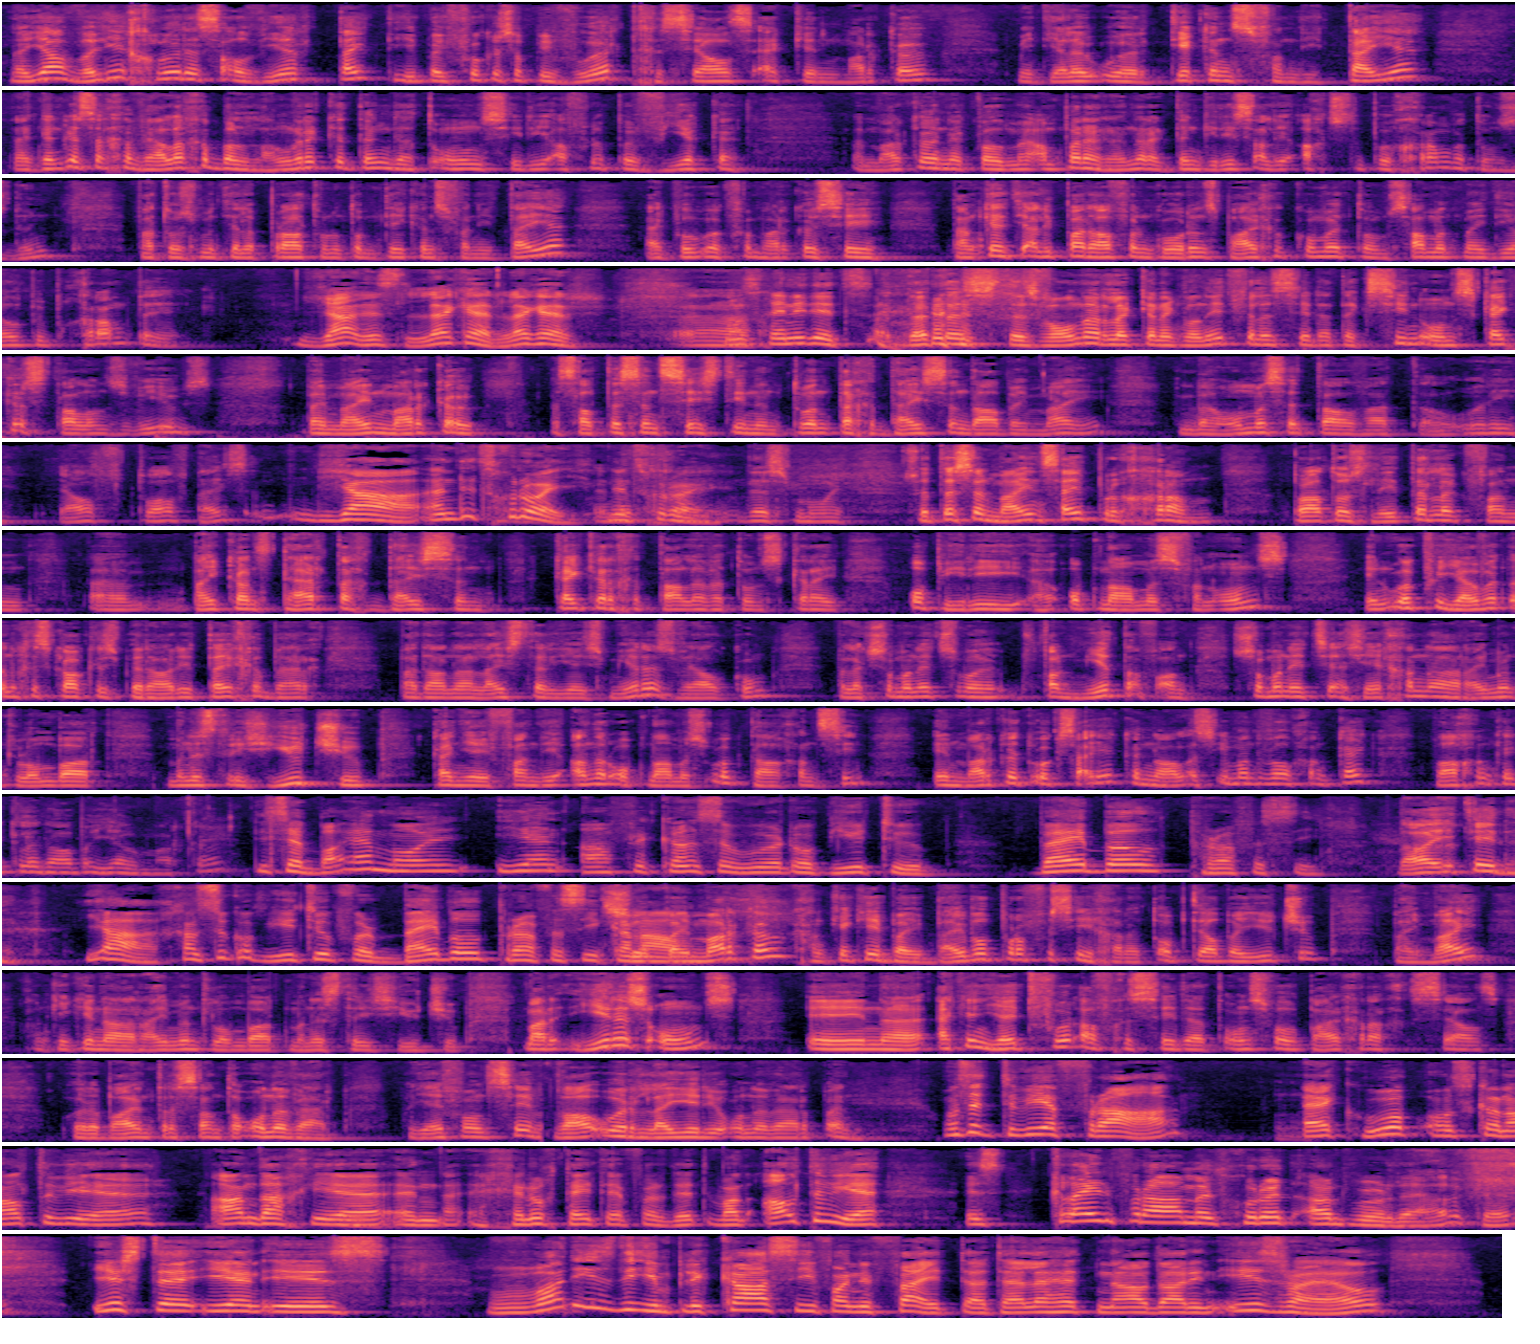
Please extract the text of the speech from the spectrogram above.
Nou ja, wil jy glo dis alweer tyd hier by Fokus op die Woord gesels ek en Marco met julle oor tekens van die tye. En ek dink is 'n gewellige belangrike ding dat ons hierdie afgelope weke en Marco en ek wil my amper herinner, ek dink hierdie is al die 8ste program wat ons doen wat ons met julle praat rondom tekens van die tye. Ek wil ook vir Marco sê, dankie dat jy al die pad daar van Gordons Bay gekom het om saam met my deel op die program te hê. Ja, dis lekker, lekker. Uh, ons geniet dit. dit is dis wonderlik en ek wil net vir julle sê dat ek sien ons kykerstal ons views by my en Marco is al tussen 16 en 20000 daar by my en by hom is dit al wat al oor die 11 12000. Ja, en dit groei. Dit groei. groei. Dis mooi. So tussen my en sy program praat ons letterlik van um, bykans 30000 kykergetalle wat ons kry op hierdie uh, opnames van ons en ook vir jou wat ingeskakel is by Radio Tygerberg wat daarna luister, jy's meer as welkom. Wil ek sommer net sommer van meet af aan sommer net sê as jy gaan na Raymond Lombard Ministries YouTube, kan jy van die ander opnames ook daar gaan sien en Mark het ook sy eie kanaal. As iemand wil gaan kyk, waar gaan kyk hulle daar by jou, Mark? Dis 'n baie mooi een Afrikaanse woord op YouTube. Bible Prophecy. Daar het jy dit. Ja, gaan soek op YouTube vir Bible Prophecy kanaal. So by Marco, gaan kyk jy by Bible Prophecy, gaan dit optel by YouTube. By my, gaan kyk jy na Raymond Lombard Ministries YouTube. Maar hier is ons en uh, ek en jy het vooraf gesê dat ons wil baie graag gesels oor 'n baie interessante onderwerp. Wil jy vir ons sê waaroor lei jy die onderwerp in? Ons het twee vrae. Ek hoop ons kan altyd aandag gee en genoeg tyd hê vir dit want altyd is klein vrae met groot antwoorde. Ja, okay. Eerste een is wat is die implikasie van die feit dat hulle het nou daar in Israel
